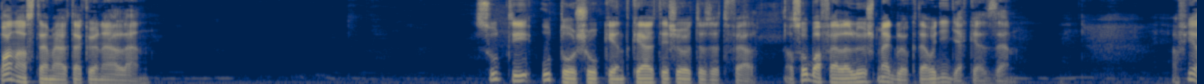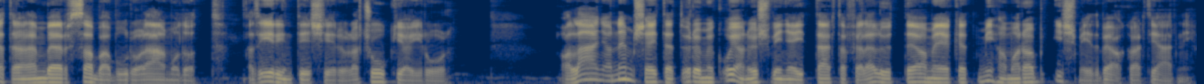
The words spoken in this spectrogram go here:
Panaszt emeltek ön ellen. Szuti utolsóként kelt és öltözött fel. A szobafelelős meglökte, hogy igyekezzen. A fiatalember Szababúról álmodott, az érintéséről, a csókjairól. A lánya nem sejtett örömök olyan ösvényeit tárta fel előtte, amelyeket mi hamarabb ismét be akart járni.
